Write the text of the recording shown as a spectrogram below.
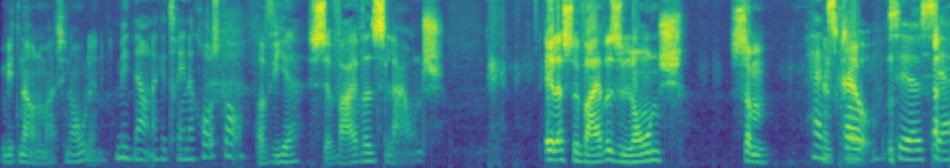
Mit navn er Martin Hovland, Mit navn er Katrine Krogsgaard. og vi er Survivors Lounge. Eller Survivors Lounge, som Han, Han skrev til os, ja.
